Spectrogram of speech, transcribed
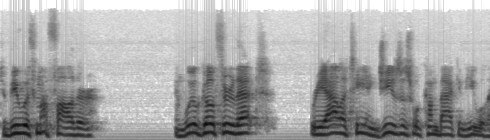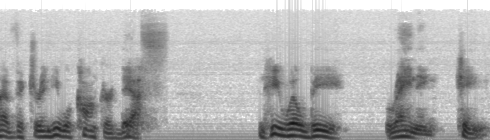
to be with my Father. And we'll go through that reality, and Jesus will come back and he will have victory and he will conquer death. And he will be reigning king.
